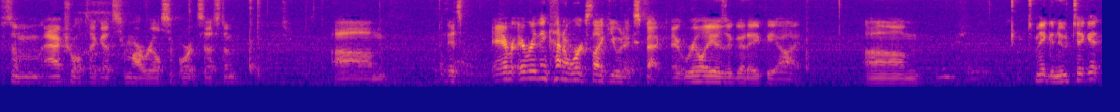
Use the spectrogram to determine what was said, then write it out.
some actual tickets from our real support system. Um, it's ev- everything kind of works like you would expect. It really is a good API. Um, to make a new ticket,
